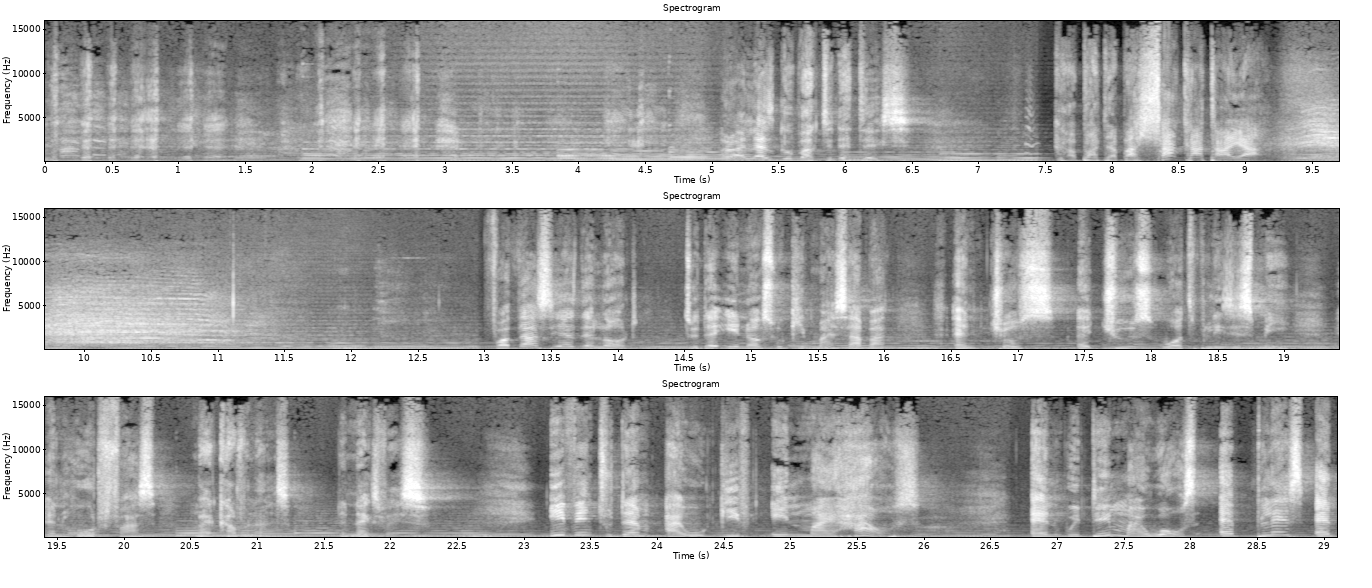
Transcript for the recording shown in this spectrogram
All right, let's go back to the text. For thus says the Lord to the eunuchs who keep my Sabbath and choose, uh, choose what pleases me and hold fast my covenant. The next verse. Even to them I will give in my house and within my walls a place and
